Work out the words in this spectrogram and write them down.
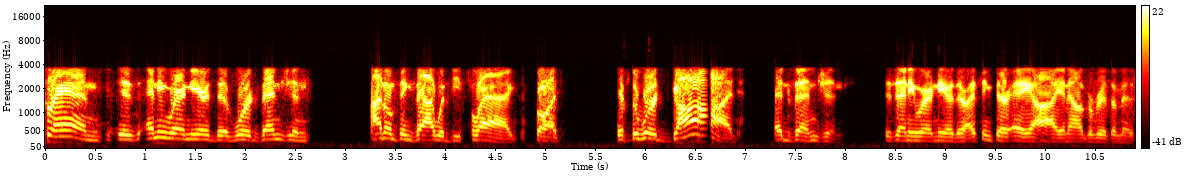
trans is anywhere near the word vengeance, I don't think that would be flagged. But if the word God and vengeance is anywhere near there, I think their AI and algorithm is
